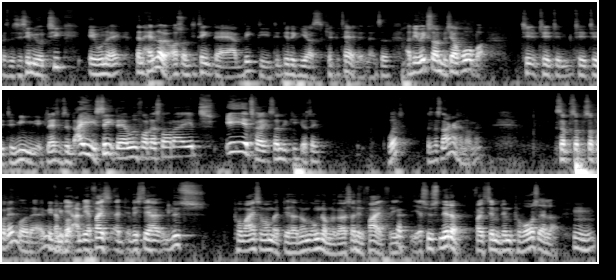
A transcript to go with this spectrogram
hvad skal man sige, semiotik evne, ikke? den handler jo også om de ting, der er vigtige, det, det der giver os kapital et eller andet sted. Og det er jo ikke sådan, hvis jeg råber til, til, til, til, til, til min klasse, for eksempel, ej, se derude for, der står der et egetræ, så lige kigger jeg og tænker, what? Altså, hvad snakker han om, ikke? Så, så, så på den måde der, Jamen, det, jamen, det er faktisk, at hvis det har lyttet på mig som om, at det har noget med ungdommen at gøre, så er det en fejl. Fordi jeg synes netop, for eksempel dem på vores alder, mm.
